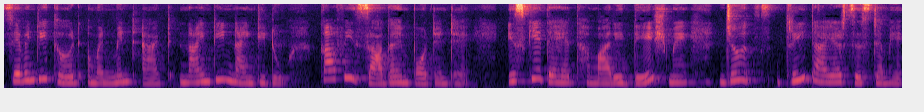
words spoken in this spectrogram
seventy third amendment act 1992 काफ़ी ज़्यादा इंपॉर्टेंट है। इसके तहत हमारे देश में जो थ्री टायर सिस्टम है,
